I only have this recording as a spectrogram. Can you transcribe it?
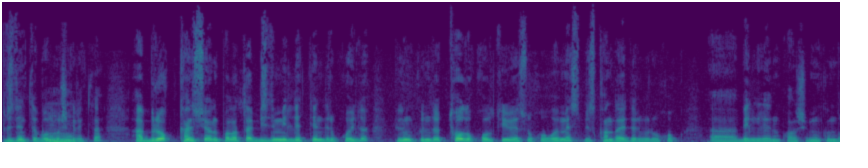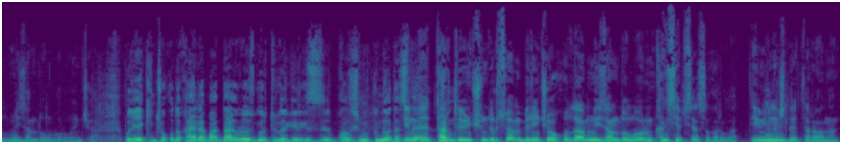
президентте болбош керек да. А бирок конституционный палата бизди милдеттендирип койду. Бүгүнкү күндө толук кол тийбес укук эмес. Биз кандайдыр бир укук белгиленип калышы мүмкүн бул мыйзам долбоор боюнча. Бул экинчи окууда кайра дагы бир өзгөртүүлөр киргизилип калышы мүмкүн деп атасыз да? Эми тартибин түшүндүрсөм биринчи окууда мыйзам долбоорунун концепциясы каралат демилгечлер тарабынан.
